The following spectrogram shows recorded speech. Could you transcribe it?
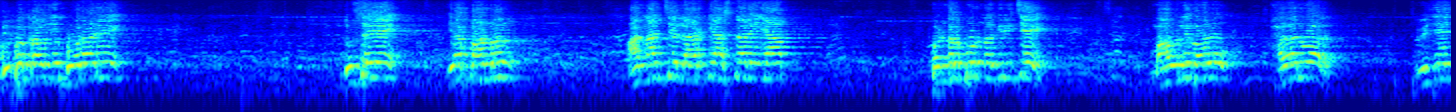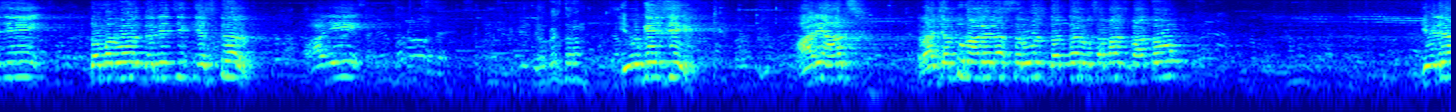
दीपकरावजी बोराडे दुसरे या पांडुरंग अण्णांचे लाडके असणारे या पंढरपूर नगरीचे माऊली भाऊ हळणवर विजयजी तमनवर गणेशजी केसकर आणि योगेशजी आणि आज राज्यातून आलेला सर्वच धनगर समाज बांधव गेल्या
